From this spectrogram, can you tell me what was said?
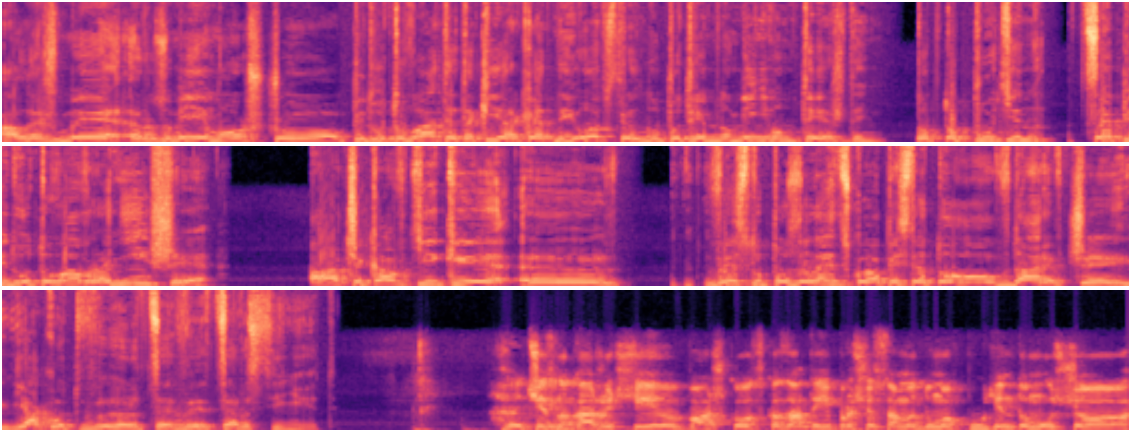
Але ж ми розуміємо, що підготувати такий ракетний обстріл ну, потрібно мінімум тиждень. Тобто Путін це підготував раніше, а чекав тільки е, виступу Зеленського, а після того вдарив. Чи як от це, ви це розцінюєте? Чесно кажучи, важко сказати і про що саме думав Путін, тому що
